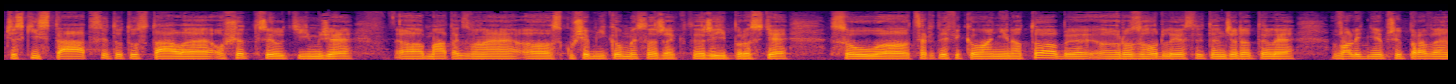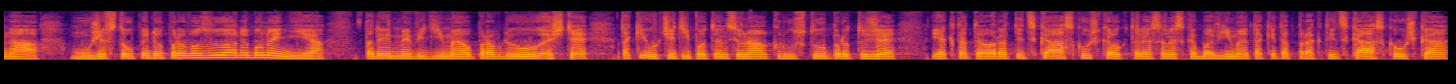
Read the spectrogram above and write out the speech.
Český stát si toto stále ošetřil tím, že má takzvané zkušební komisaře, kteří prostě jsou certifikovaní na to, aby rozhodli, jestli ten žadatel je validně připraven a může vstoupit do provozu, anebo není. A tady my vidíme opravdu ještě taky určitý potenciál k růstu, protože jak ta teoretická zkouška, o které se dneska bavíme, tak i ta praktická zkouška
